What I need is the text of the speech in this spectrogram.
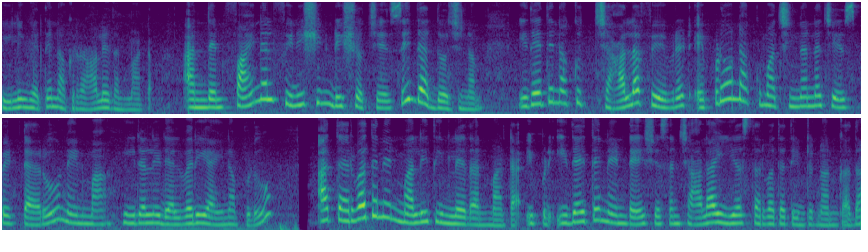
ఫీలింగ్ అయితే నాకు రాలేదన్నమాట. And then final finishing dish వచ్చేసి దద్దోజనం. ఇదైతే నాకు చాలా ఫేవరెట్ ఎప్పుడో నాకు మా చిన్నన్న చేసి పెట్టారు. నేను మా హీరల్ని డెలివరీ అయినప్పుడు. ఆ తర్వాత నేను మళ్ళీ తినలేదన్నమాట. ఇప్పుడు ఇదైతే నేను టేస్ట్ చేశాను. చాలా ఇయర్స్ తర్వాత తింటున్నాను కదా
